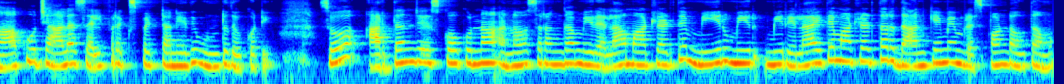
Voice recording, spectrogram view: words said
మాకు చాలా సెల్ఫ్ రెస్పెక్ట్ అనేది ఉంటుంది ఒకటి. సో అర్థం చేసుకోకుండా అనవసరంగా మీరు ఎలా మాట్లాడితే మీరు మీరు మీరు ఎలా అయితే మాట్లాడతారో దానికే మేము రెస్పాండ్ అవుతాము.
